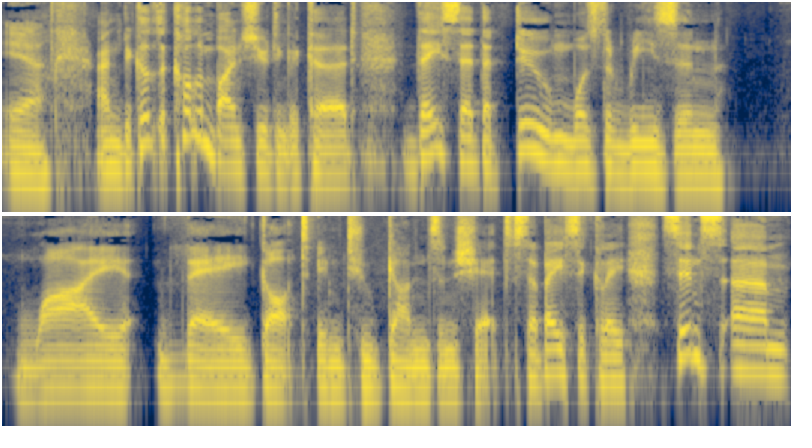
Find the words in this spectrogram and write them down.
Yeah. And because the Columbine shooting occurred, they said that Doom was the reason why they got into guns and shit. So basically, since um,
